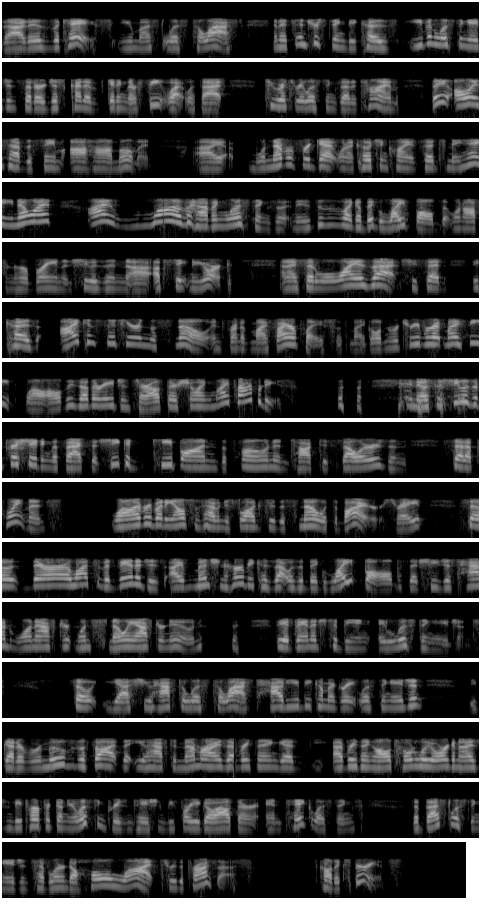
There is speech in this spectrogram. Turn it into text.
that is the case. You must list to last. And it's interesting because even listing agents that are just kind of getting their feet wet with that, two or three listings at a time, they always have the same aha moment. I will never forget when a coaching client said to me, "Hey, you know what? I love having listings." This is like a big light bulb that went off in her brain, and she was in uh, upstate New York. And I said, "Well, why is that?" She said, "Because I can sit here in the snow in front of my fireplace with my golden retriever at my feet, while all these other agents are out there showing my properties." you know, so she was appreciating the fact that she could keep on the phone and talk to sellers and set appointments while everybody else was having to slog through the snow with the buyers, right? So there are lots of advantages. I mentioned her because that was a big light bulb that she just had one after one snowy afternoon. the advantage to being a listing agent. So yes, you have to list to last. How do you become a great listing agent? You've got to remove the thought that you have to memorize everything, get everything all totally organized, and be perfect on your listing presentation before you go out there and take listings. The best listing agents have learned a whole lot through the process. It's called experience.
